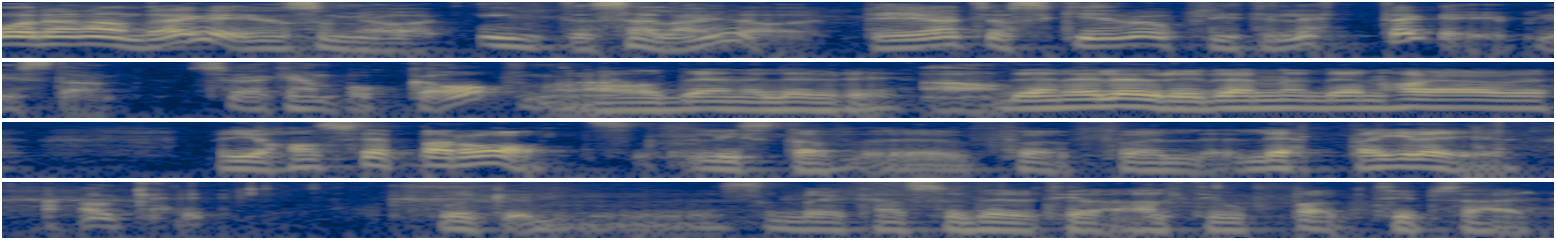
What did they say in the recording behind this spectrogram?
Och den andra grejen som jag inte sällan gör, det är att jag skriver upp lite lätta grejer på listan så jag kan bocka av några. Ja, den är lurig. Ja. Den är lurig. Den, den har jag... men Jag har en separat lista för, för, för lätta grejer. Okej. Och, eh, Som jag kan sudda ut hela alltihopa. Typ så här.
